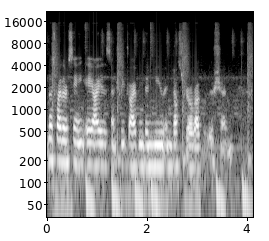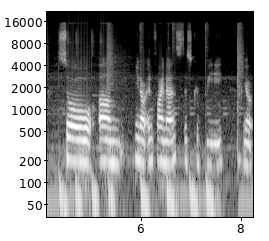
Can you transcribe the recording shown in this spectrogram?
that's why they're saying AI is essentially driving the new industrial revolution. So, um, you know, in finance, this could be you know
